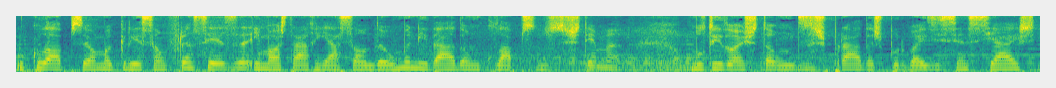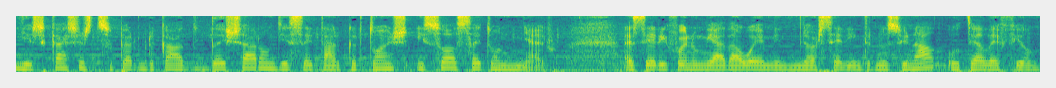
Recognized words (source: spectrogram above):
O Colapso é uma criação francesa e mostra a reação da humanidade a um colapso do sistema. Multidões estão desesperadas por bens essenciais e as caixas de supermercado deixaram de aceitar cartões e só aceitam dinheiro. A série foi nomeada ao Emmy de melhor série internacional, o Telefilme.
